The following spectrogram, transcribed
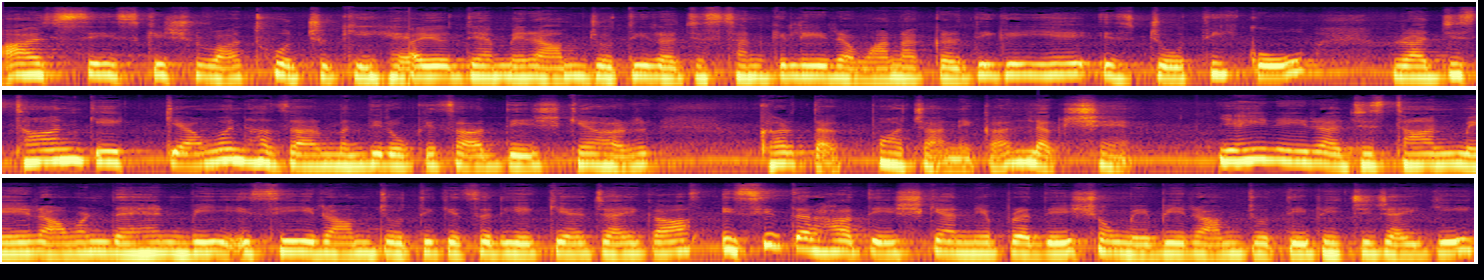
आज से इसकी शुरुआत हो चुकी है। अयोध्या में राम ज्योति राजस्थान के लिए रवाना कर दी गई है। इस ज्योति को राजस्थान के इक्यावन हज़ार मंदिरों के साथ देश के हर घर तक पहुँचाने का लक्ष्य है। यही नहीं, राजस्थान में रावण दहन भी इसी राम ज्योति के ज़रिए किया जाएगा। इसी तरह देश के अन्य प्रदेशों में भी राम ज्योति भेजी जाएगी।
